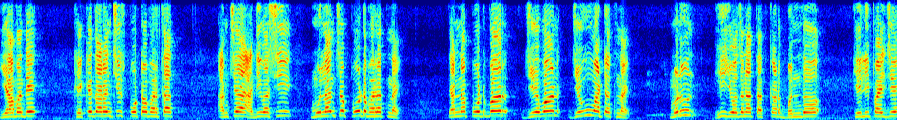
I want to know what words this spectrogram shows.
यामध्ये ठेकेदारांचीच पोटं भरतात. आमच्या आदिवासी मुलांचं पोट भरत नाही. त्यांना पोटभर जेवण जेवू वाटत नाही. म्हणून ही योजना तत्काळ बंद केली पाहिजे.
